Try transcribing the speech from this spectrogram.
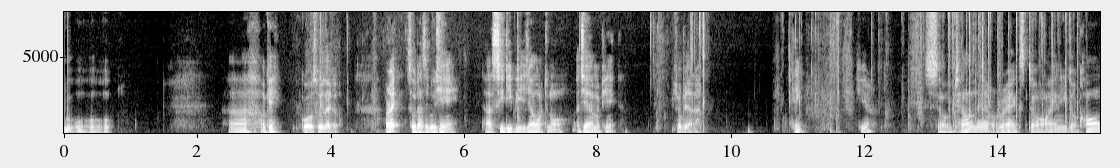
Ooh, ooh, uh, okay, go away later. All right, so that's the solution. That's CDP. အကြမ်းမဖြင့်ပြောပြတာ okay here so telnetrex.ine.com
